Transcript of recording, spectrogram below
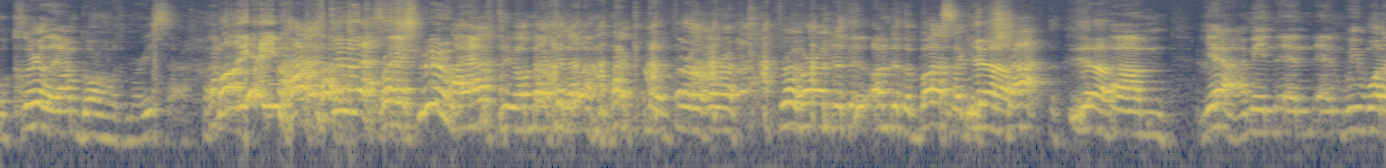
Well, clearly I'm going with Marisa. Well, yeah, you have to. That's Right. true. I have to. I'm not gonna. I'm not gonna throw her throw her under the under the bus. I get Yeah. shot. Yeah. Um, yeah. I mean, and and we want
